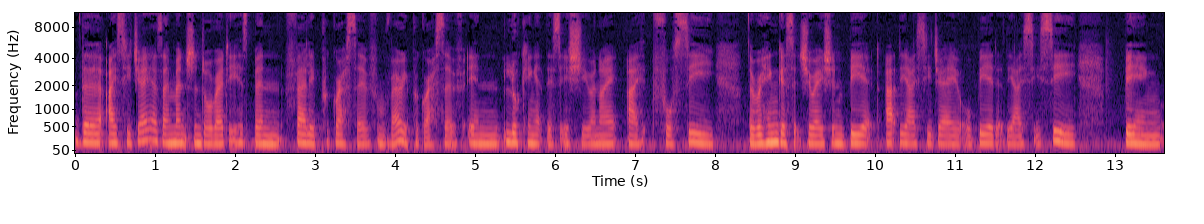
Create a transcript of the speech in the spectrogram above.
the ICJ, as I mentioned already, has been fairly progressive, very progressive in looking at this issue. And I, I foresee the Rohingya situation, be it at the ICJ or be it at the ICC, being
